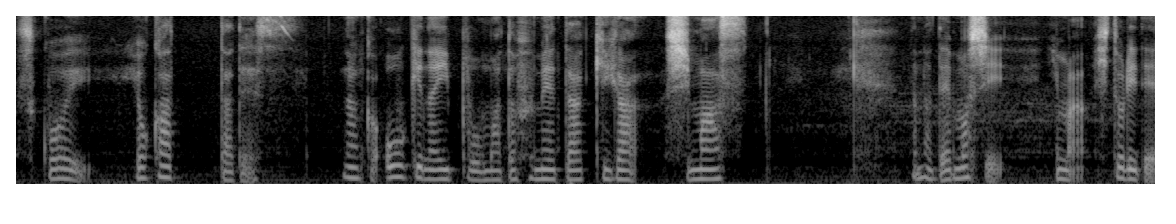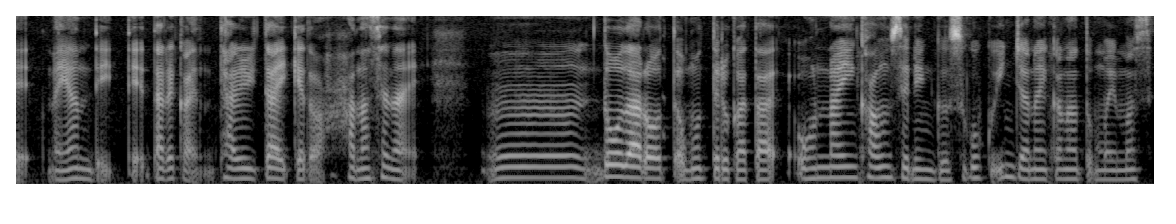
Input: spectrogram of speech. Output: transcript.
すごい良かったです。なんか大きな一歩をまた踏めた気がします。なのでもし今一人で悩んでいて誰かに頼りたいけど話せないうーんどうだろうって思ってる方オンラインカウンセリングすごくいいんじゃないかなと思います。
